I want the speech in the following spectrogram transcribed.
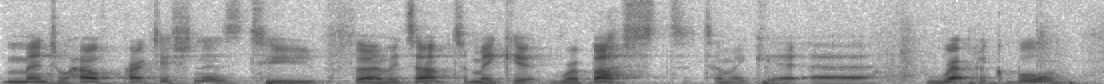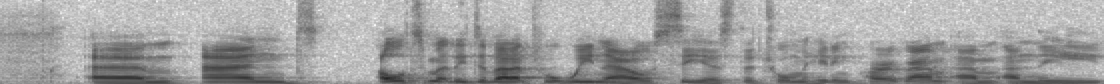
mental health practitioners to firm it up, to make it robust, to make it uh, replicable, um, and ultimately developed what we now see as the trauma healing program. Um, and the,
